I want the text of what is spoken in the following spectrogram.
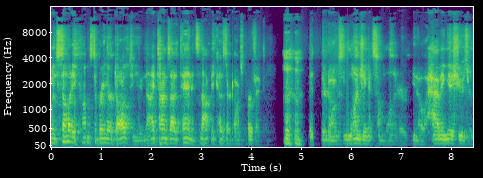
When somebody comes to bring their dog to you, nine times out of ten, it's not because their dog's perfect. Mhm. It's their dog's lunging at someone or you know having issues or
